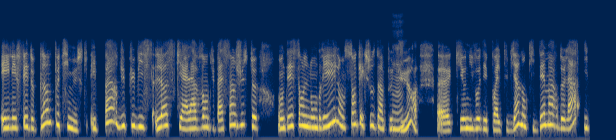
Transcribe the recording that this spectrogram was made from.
et il est fait de plein de petits muscles. Il part du pubis, l'os qui est à l'avant du bassin, juste on descend le nombril, on sent quelque chose d'un peu Mhm. dur euh, qui est au niveau des poils pubiens. Donc il démarre de là, il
